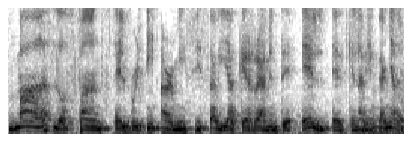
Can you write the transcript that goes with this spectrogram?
más los fans, el Britney Army sí sabía que realmente él es quien la había engañado.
